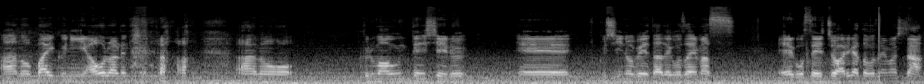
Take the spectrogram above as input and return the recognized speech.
あの、バイクに煽られながら、あの、車を運転している、えー、福祉イノベーターでございます。えーご清聴ありがとうございました。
